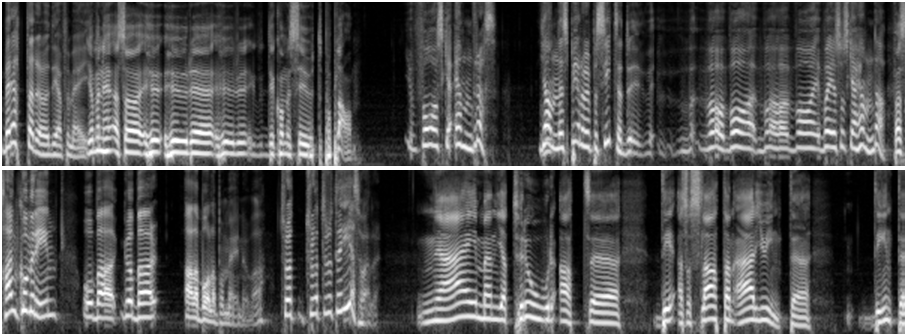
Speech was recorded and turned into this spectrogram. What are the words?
Berätta då det för mig. Ja men alltså hur, hur, eh, hur det kommer se ut på plan. Vad ska ändras? Janne spelar väl på sitt sätt, vad, vad, vad, vad är det som ska hända? Fast... Han kommer in och bara “gubbar, alla bollar på mig nu va?” Tror du tror, tror att det är så eller? Nej, men jag tror att eh, det, alltså Zlatan är ju inte, det är inte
